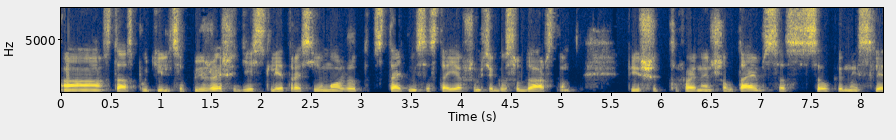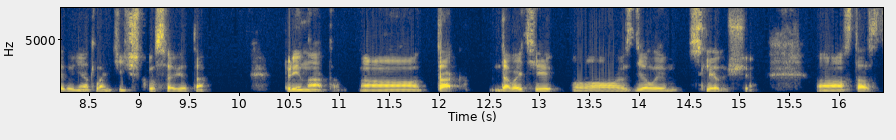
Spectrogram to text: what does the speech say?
А, Стас Путильцев. В ближайшие 10 лет Россия может стать несостоявшимся государством, пишет Financial Times со ссылкой на исследование Атлантического совета при НАТО. А, так, давайте а, сделаем следующее. Стас,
